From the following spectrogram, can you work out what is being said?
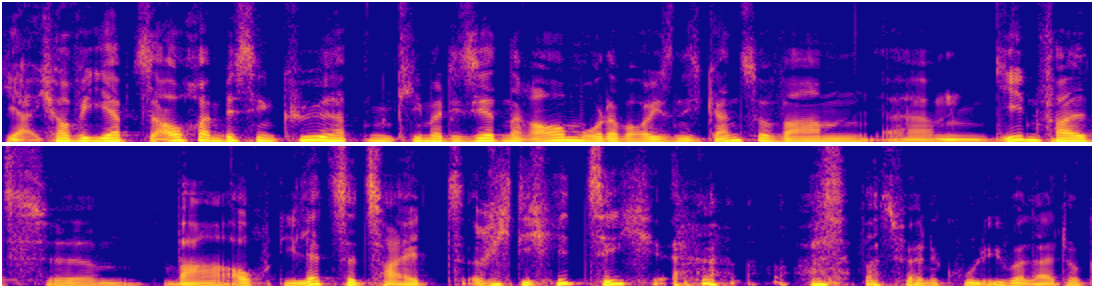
ja, ich hoffe, ihr habt es auch ein bisschen kühl, habt einen klimatisierten Raum oder bei euch ist nicht ganz so warm. Ähm, jedenfalls ähm, war auch die letzte Zeit richtig hitzig. Was für eine coole Überleitung.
